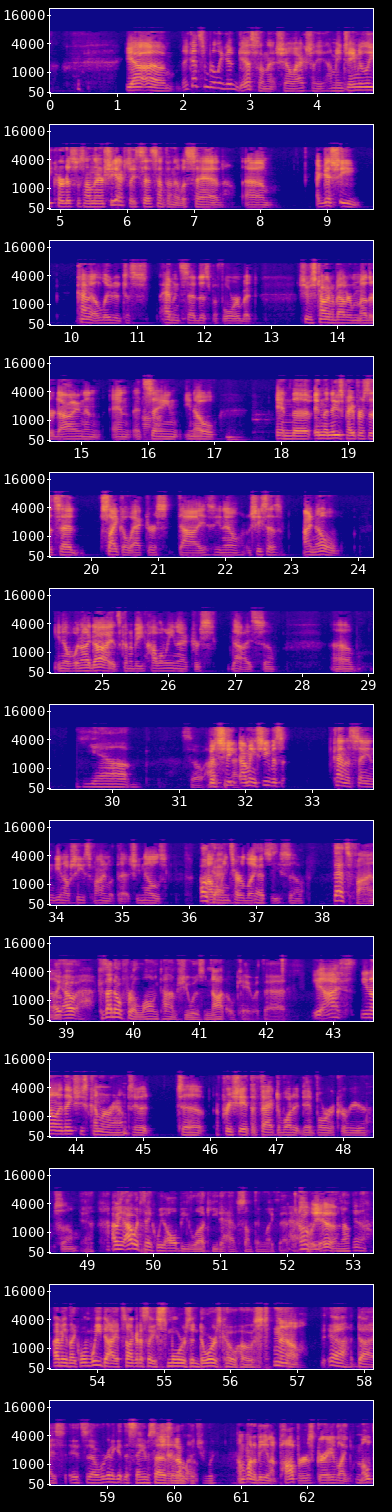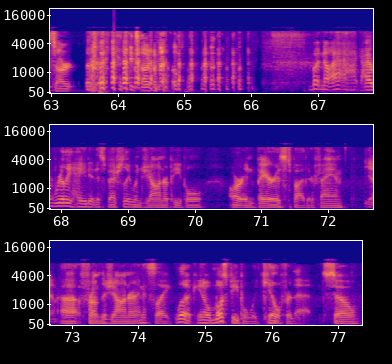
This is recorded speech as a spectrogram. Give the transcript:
yeah. Um, they got some really good guests on that show. Actually, I mean, Jamie Lee Curtis was on there. She actually said something that was sad. Um, I guess she kind of alluded to having said this before, but she was talking about her mother dying, and and it's Uh-huh. saying, you know, in the in the newspapers it said psycho actress dies. You know, she says, I know, you know, when I die, it's going to be Halloween actress dies. So. Um, Yeah. So. but I- she, I- I mean, she was kind of saying, you know, she's fine with that. She knows okay. Halloween's her legacy. So That's fine. Uh, like I, because I know for a long time she was not okay with that. yeah, I, you know, I think she's coming around to it to appreciate the fact of what it did for her career. So. Yeah, I mean, I would think we'd all be lucky to have something like that happen. Oh yeah, You know? yeah. I mean, like when we die, it's not gonna say S'mores and Doors co-host. No, Yeah, dies. It's uh, we're gonna get the same size Shit, little I'm a- obituary. I'm gonna be in a pauper's grave like Mozart. what you talking about? But no, I I really hate it, especially when genre people are embarrassed by their fame yeah, uh, from the genre, and it's like, look, you know, most people would kill for that. So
